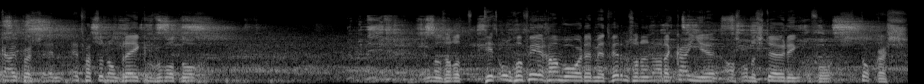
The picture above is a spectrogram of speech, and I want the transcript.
Kuipers en Edwardson ontbreken bijvoorbeeld nog. En dan zal het dit ongeveer gaan worden met Willemson en Adekanje als ondersteuning voor Stokkers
